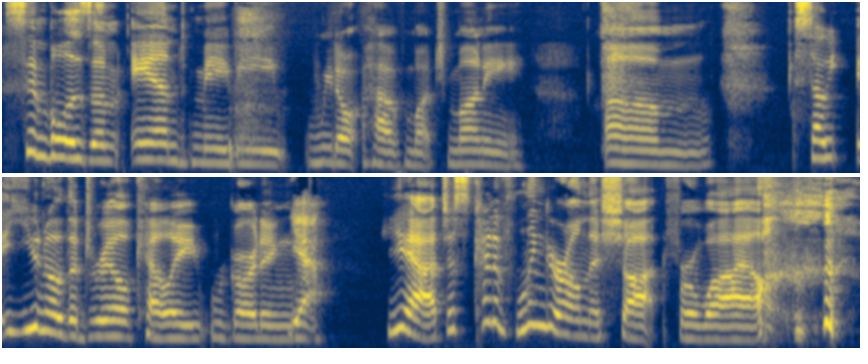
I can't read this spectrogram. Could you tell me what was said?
symbolism and maybe we don't have much money. Um, so you know the drill, Kelly, regarding Yeah. yeah, just kind of linger on this shot for a while.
